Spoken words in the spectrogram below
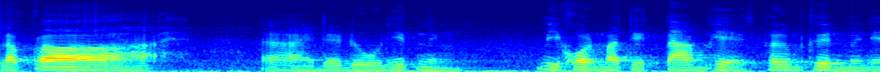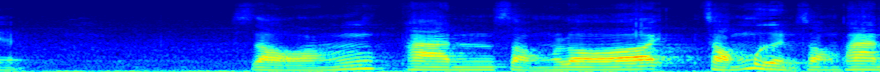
แล้วก็เดี๋ยวดูนิดหนึ่งมีคนมาติดตามเพจเพิ่มขึ้นไหมเนี่ยสองพันสองร้อยสองหมื่นสองพัน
